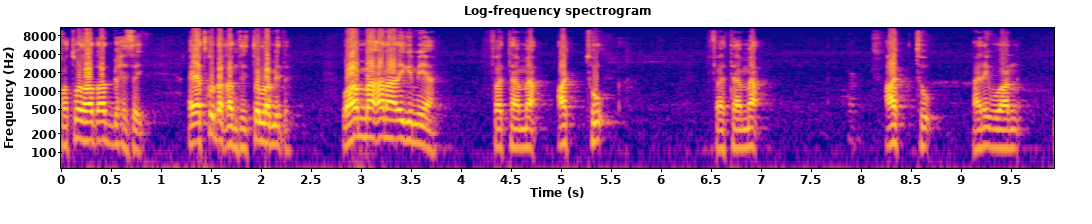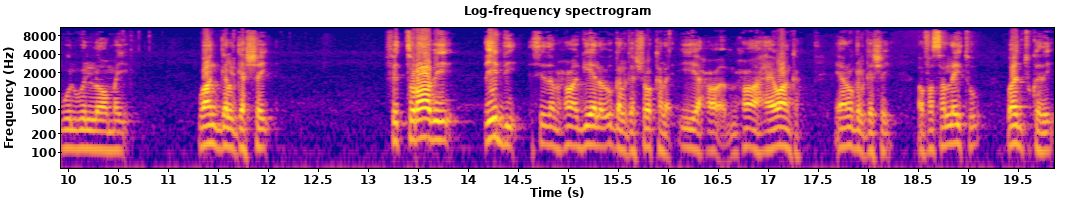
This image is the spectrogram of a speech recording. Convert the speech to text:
fatwada had aad bixisay ayaad ku dhaqantay tu la mid ah wa amaa ana adiga miya fatamacagtu fatamacagtu aniga waan wilwiloomay waan galgashay fi turaabi ciidi sida mxu geela u galgasho kale iyo mxuua xayawaanka ayaan u galgashay oo fa sallaytu waan tukaday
